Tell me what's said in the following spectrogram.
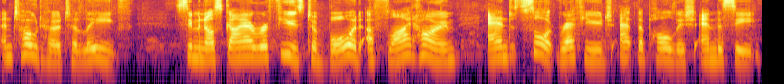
and told her to leave. Tsimanouskaya refused to board a flight home and sought refuge at the Polish embassy.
